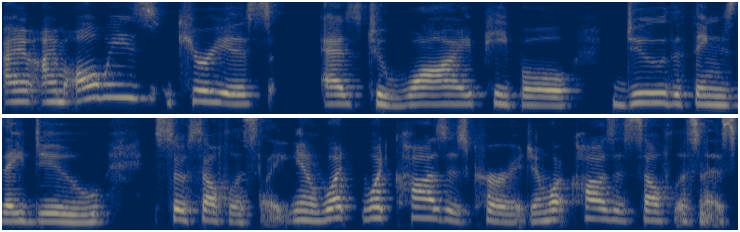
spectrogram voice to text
I, I'm always curious as to why people do the things they do so selflessly. You know what what causes courage and what causes selflessness?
